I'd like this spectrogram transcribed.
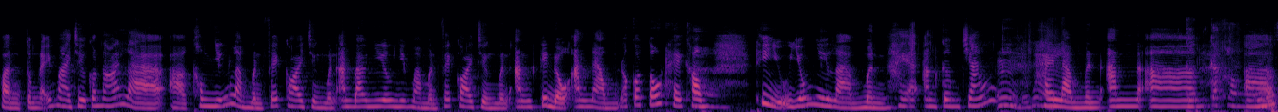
phần tuần nãy mai chưa có nói là uh, không những là mình phải coi chừng mình ăn bao nhiêu nhưng mà mình phải coi chừng mình ăn cái đồ ăn nào nó có tốt hay không. À. thí dụ giống như là mình hay ăn cơm trắng ừ, hay là mình ăn uh, cơm cắt không? uh,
